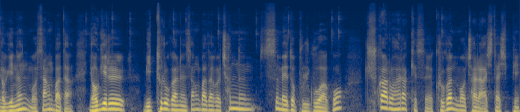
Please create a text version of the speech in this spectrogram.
여기는 뭐 쌍바닥. 여기를 밑으로 가는 쌍바닥을 쳤는 씀에도 불구하고 추가로 하락했어요. 그건 뭐 잘 아시다시피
